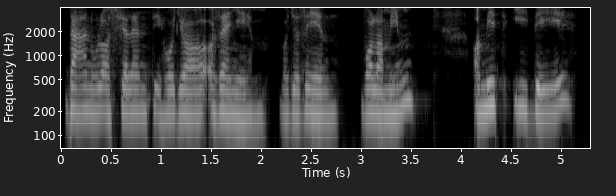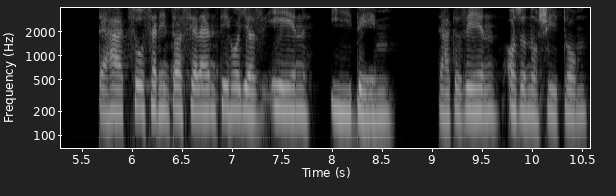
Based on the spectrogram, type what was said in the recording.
Dánul azt jelenti, hogy a, az enyém, vagy az én valamim. A mit idé, tehát szó szerint azt jelenti, hogy az én idém, tehát az én azonosítom.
